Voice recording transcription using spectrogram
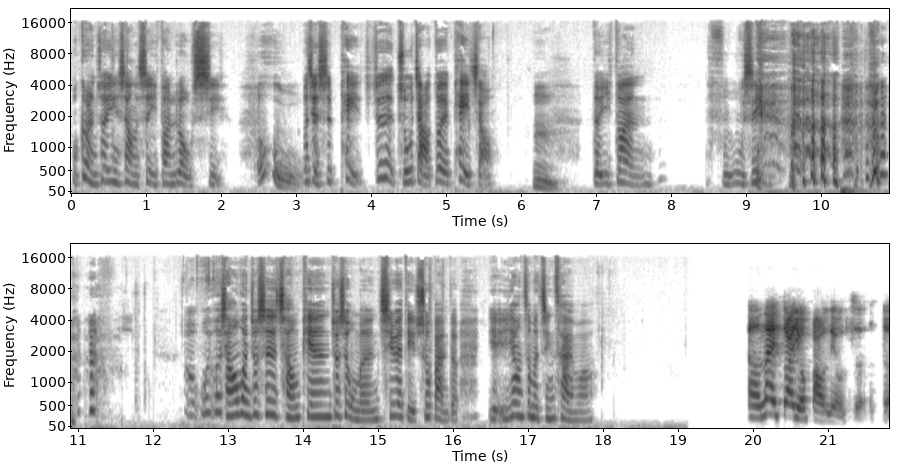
我个人最印象的是一段漏戏哦，而且是配，就是主角对配角，嗯，的一段服务戏。呃，我我想要问，就是长篇，就是我们七月底出版的，也一样这么精彩吗？呃，那一段有保留着，对。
